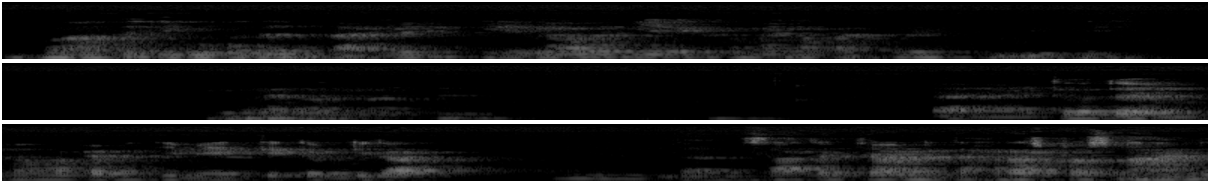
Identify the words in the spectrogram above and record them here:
වාසක කිව්වද කාර්යයට කියනවාද කියන එක තමයි මම අත්දැකීම් කිව්වේ. ඒක තමයි එතකොට මම කැමති මේ ටිකම ටිකක් සාකච්ඡාවක් නැත්නම් හරස් ප්‍රශ්න අහන්න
